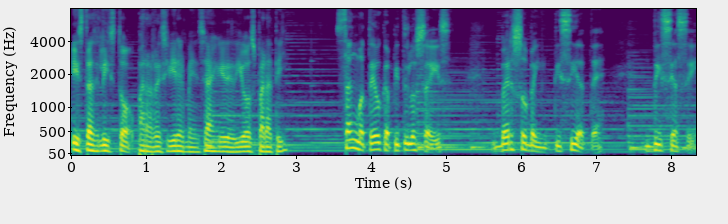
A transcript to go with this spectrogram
¿Estás listo para recibir el mensaje de Dios para ti? San Mateo capítulo 6, verso 27, dice así,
